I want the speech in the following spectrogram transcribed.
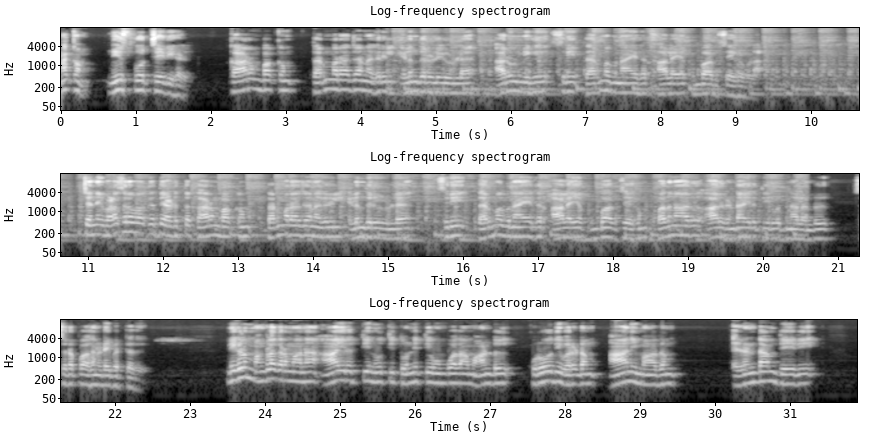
வணக்கம். News board செய்திகள். காரம்பாக்கம் தர்மராஜா நகரில் எழுந்தருளியுள்ள அருள்மிகு ஸ்ரீ தர்ம விநாயகர் ஆலய கும்பாபிஷேக விழா. சென்னை வளசரவாக்கத்தை அடுத்த காரம்பாக்கம் தர்மராஜா நகரில் எழுந்தருளியுள்ள ஸ்ரீ தர்ம விநாயகர் ஆலய கும்பாபிஷேகம் பதினாறு ஆறு ரெண்டாயிரத்தி இருபத்தி நாலு அன்று சிறப்பாக நடைபெற்றது. நிகழும் மங்களகரமான ஆயிரத்தி நூற்றி தொண்ணூற்றி ஒன்பதாம் ஆண்டு குரோதி வருடம் ஆனி மாதம் இரண்டாம் தேதி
